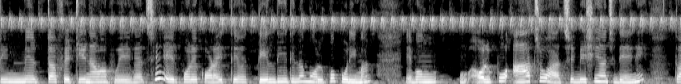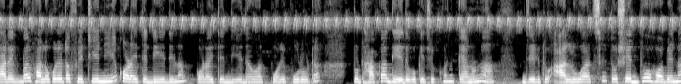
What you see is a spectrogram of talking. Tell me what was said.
ডিমেরটা ফেটিয়ে নেওয়া হয়ে গেছে। এরপরে কড়াইতে তেল দিয়ে দিলাম অল্প পরিমাণ এবং অল্প আঁচও আছে, বেশি আঁচ দেয়নি। তো আরেকবার ভালো করে ওটা ফেটিয়ে নিয়ে কড়াইতে দিয়ে দিলাম। কড়াইতে দিয়ে দেওয়ার পরে পুরোটা একটু ঢাকা দিয়ে দেবো কিছুক্ষণ। কেননা যেহেতু আলু আছে, তো সেদ্ধ হবে না,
